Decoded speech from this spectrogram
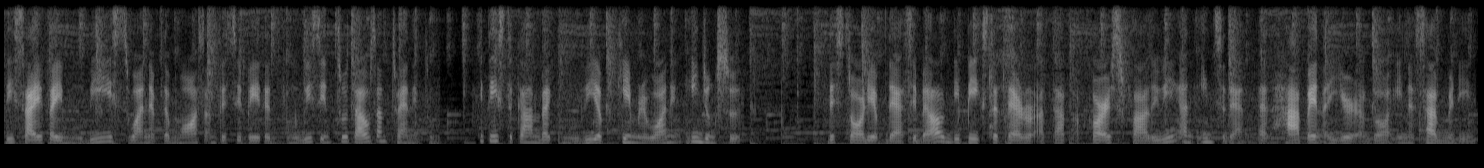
This sci-fi movie is one of the most anticipated movies in 2022. It is the comeback movie of Kim Rae-won and Lee Jong-suk. The story of Decibel depicts the terror attack occurs following an incident that happened a year ago in a submarine,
